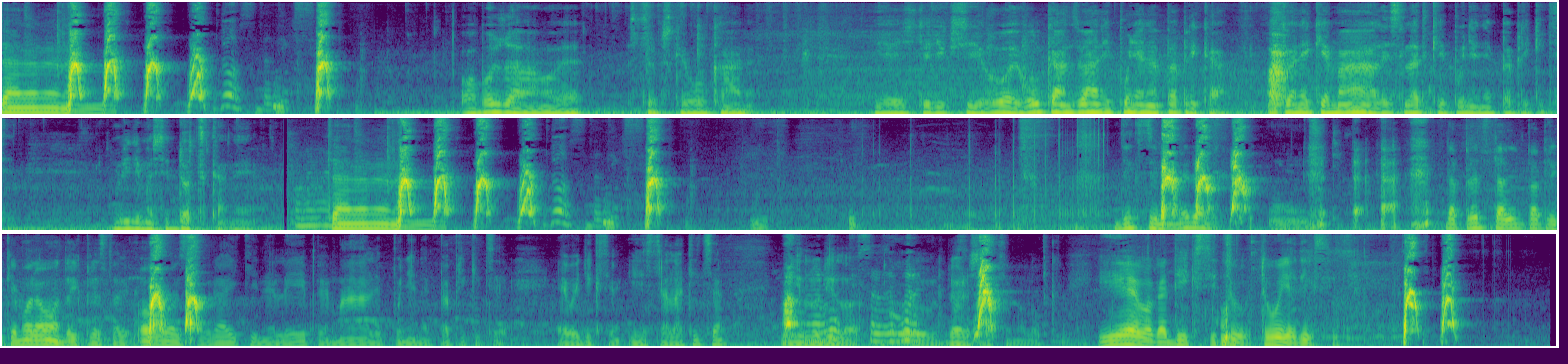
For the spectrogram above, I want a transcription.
Dosta, Dixi. Obožavam ove srpske vulkane. Jeste Dixi, ovo je vulkan zvani punjena paprika. I to neke male, slatke punjene paprikice. Vidimo se dockane. Ona ima Ta-na-na-na. Dosta, Dixi. Dixi mi ne da... da predstavim paprike, mora on da ih predstavi. Ovo su rajkine, lijepe, male, punjene paprikice. Evo i Dixi i salatica. I ludilo. Dobro, sad ćemo luk. I evo ga Dixi tu, tu je Dixi.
